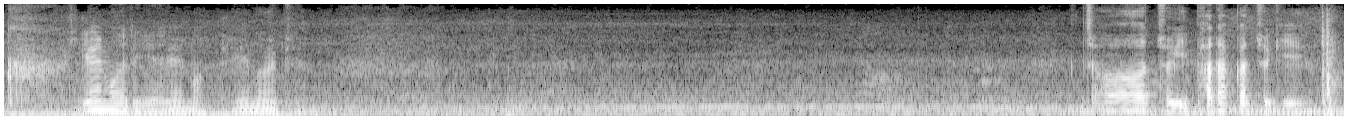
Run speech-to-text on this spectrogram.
크, 일몰이에요 일몰 일몰뷰. 저쪽이 바닷가 쪽이에요.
